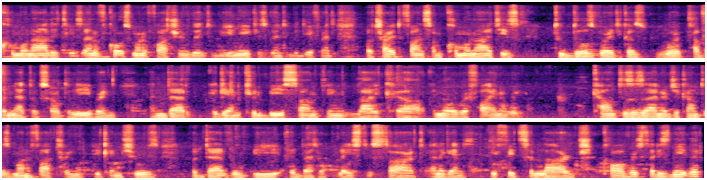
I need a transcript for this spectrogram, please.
commonalities. And of course, manufacturing is going to be unique, is going to be different, but try to find some commonalities to those verticals where private networks are delivering. And that, again, could be something like uh, an oil refinery counters as energy, counters manufacturing, you can choose, but that would be a better place to start. And again, if it's a large coverage that is needed,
